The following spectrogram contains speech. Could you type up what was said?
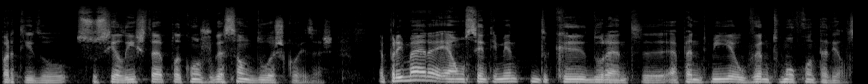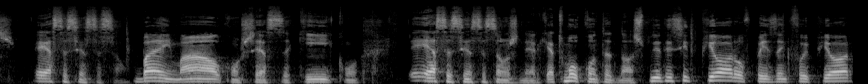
Partido Socialista pela conjugação de duas coisas. A primeira é um sentimento de que durante a pandemia o governo tomou conta deles. É essa sensação. Bem, mal, com excessos aqui, com... é essa sensação genérica. É tomou conta de nós. Podia ter sido pior, houve países em que foi pior.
